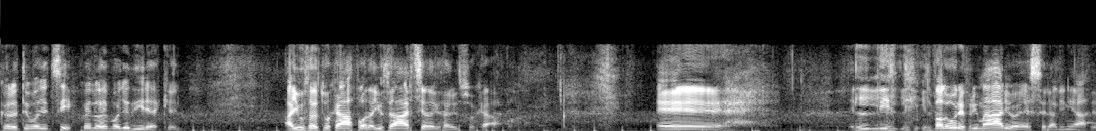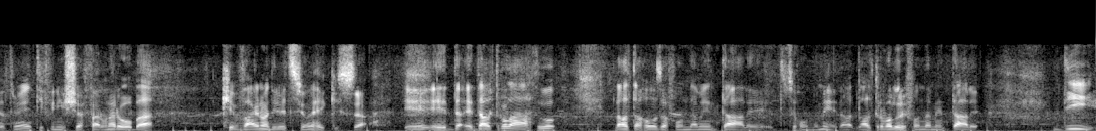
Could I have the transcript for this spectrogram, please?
quello voglio, sì, quello che voglio dire è che aiuta il tuo capo ad aiutarsi ad aiutare il suo capo. E il, il- il valore primario è essere allineati, altrimenti finisci a fare una roba che va in una direzione che chissà. E, e e d'altro lato, l'altra cosa fondamentale, secondo me, l'altro valore fondamentale di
